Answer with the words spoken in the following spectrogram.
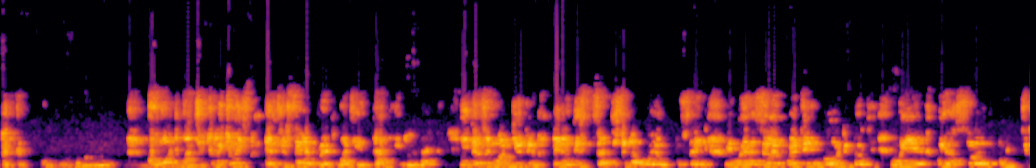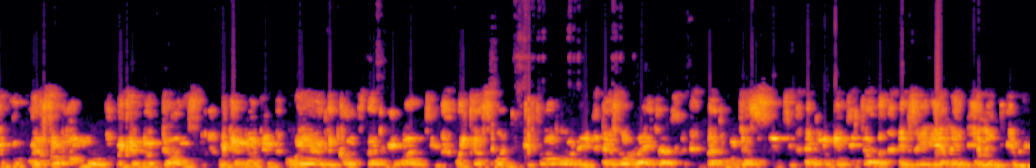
God wants you to rejoice as you celebrate what He has done in your life. He doesn't want you to, you know, this traditional way of saying we are celebrating God, but we we are so we are so humble. We cannot dance. We cannot wear the clothes that we want. We just want to be so holy and so righteous that we just sit and look at each other and say Amen, Amen, Amen.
